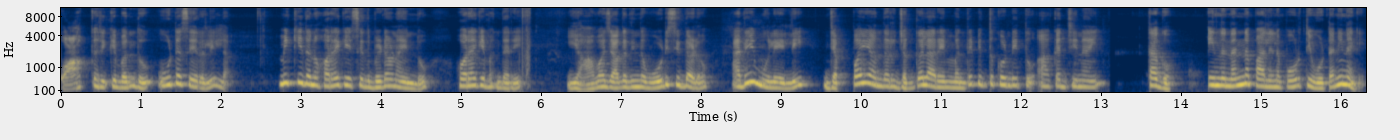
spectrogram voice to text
ವಾಕರಿಕೆ ಬಂದು ಊಟ ಸೇರಲಿಲ್ಲ. ಮಿಕ್ಕಿದನ್ನು ಹೊರಗೆ ಎಸೆದು ಬಿಡೋಣ ಎಂದು ಹೊರಗೆ ಬಂದರೆ ಯಾವ ಜಾಗದಿಂದ ಓಡಿಸಿದ್ದಳೋ ಅದೇ ಮೂಲೆಯಲ್ಲಿ ಜಪ್ಪಯ್ಯ ಅಂದರು ಜಗ್ಗಲಾರೆಂಬಂತೆ ಬಿದ್ದುಕೊಂಡಿತ್ತು ಆ ಕಜ್ಜಿ ನಾಯಿ. ತಗೋ ಇಂದು ನನ್ನ ಪಾಲಿನ ಪೂರ್ತಿ ಊಟ ನಿನಗೆ.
